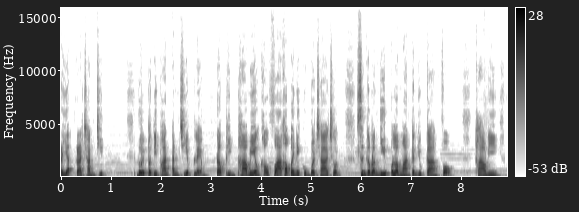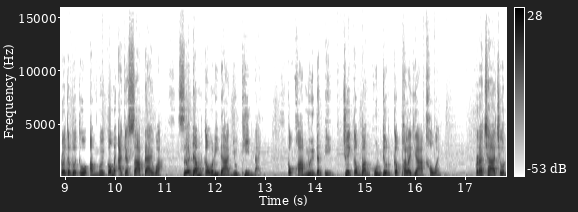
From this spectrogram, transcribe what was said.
ระยะกระชั้นชิด ด้วยปฏิพันธ์อันเฉียบแหลมรับผินพาเมียของเขาฝ่าเข้าไปในกลุ่มประชาชน ซึ่งกำลังยืนโอลหมานกันอยู่กลางฟอคราวนี้ร้อยตำรวจโทอำนวยก็ไม่อาจจะทราบได้ว่า เสือดำกับวนิดาอยู่ที่ไหน ก็ความมืดนั่นเองช่วยกำบังขุนจนกับภรรยาเขาไว้ ประชาชน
